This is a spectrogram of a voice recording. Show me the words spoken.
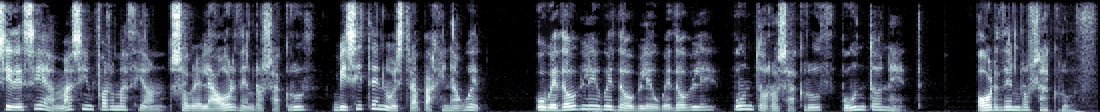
Si desea más información sobre la Orden Rosacruz, visite nuestra página web www.rosacruz.net. Orden Rosacruz.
